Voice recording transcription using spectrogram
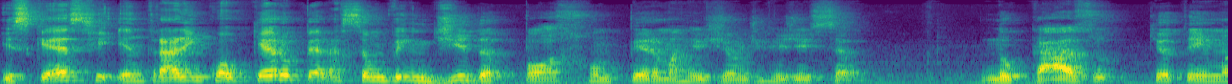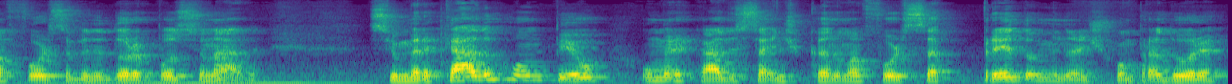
esquece entrar em qualquer operação vendida pós romper uma região de rejeição. No caso que eu tenho uma força vendedora posicionada. Se o mercado rompeu, o mercado está indicando uma força predominante compradora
